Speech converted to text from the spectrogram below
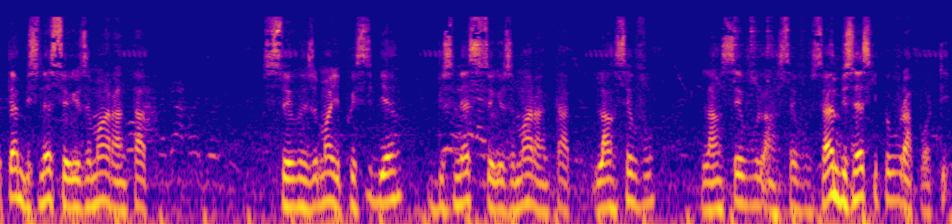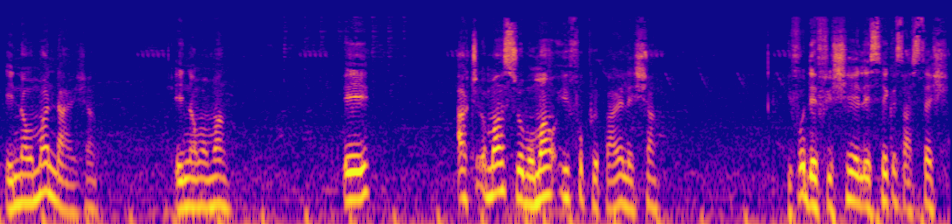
est un business sérieusement rentable. Sérieusement, je précise bien, business sérieusement rentable. Lancez-vous, lancez-vous, lancez-vous. C'est un business qui peut vous rapporter énormément d'argent. Énormément. Et actuellement, c'est le moment où il faut préparer les champs. Il faut défricher et laisser que ça sèche.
